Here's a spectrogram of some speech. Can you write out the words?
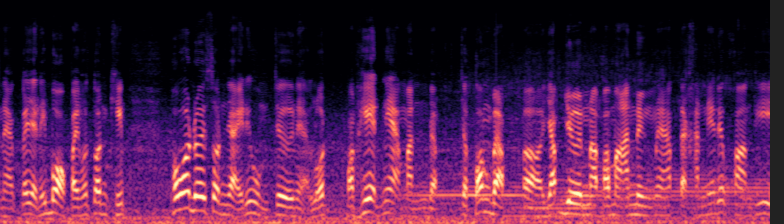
นะครับก็อย่างที่บอกไปเมื่อต้นคลิป เพราะว่าโดยส่วนใหญ่ที่ผมเจอเนี่ยรถประเภทเนี่ยมันแบบจะต้องแบบยับเยินมาประมาณหนึ่งนะครับ แต่คันนี้ด้วยความที่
